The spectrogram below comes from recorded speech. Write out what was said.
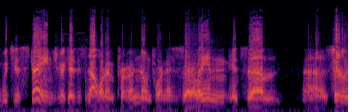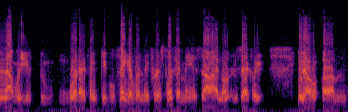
which is strange because it's not what I'm pr- known for necessarily, and it's um, uh, certainly not what you what I think people think of when they first look at me. It's not I don't exactly, you know, um,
